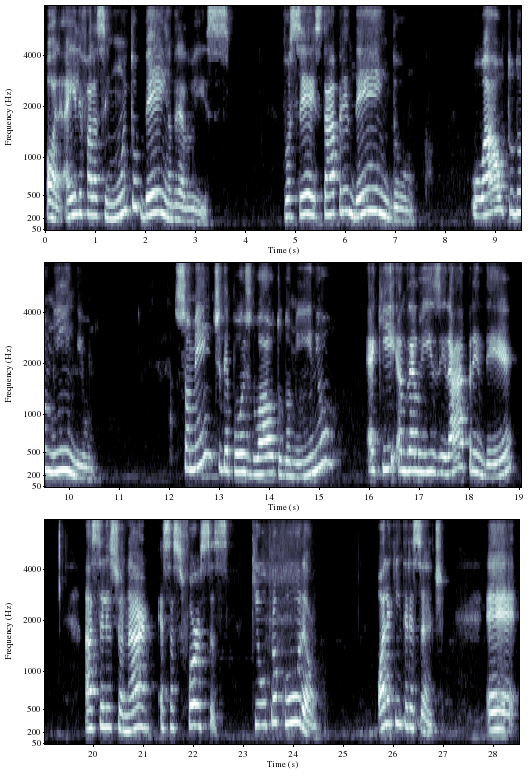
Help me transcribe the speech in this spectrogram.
Olha, aí ele fala assim: muito bem, André Luiz, você está aprendendo o autodomínio. Somente depois do autodomínio é que André Luiz irá aprender a selecionar essas forças que o procuram. Olha que interessante. É,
